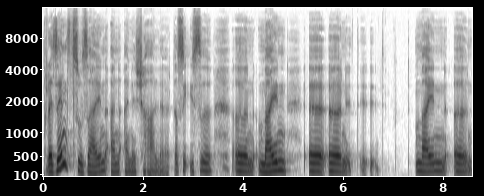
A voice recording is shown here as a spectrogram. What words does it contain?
präsent zu sein an eine Schale, das ist äh, mein, äh, äh, mein äh,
